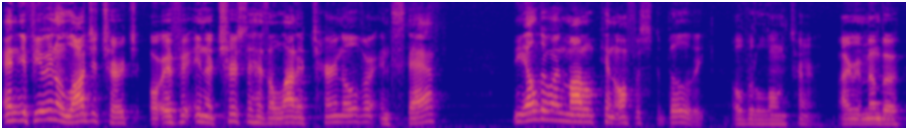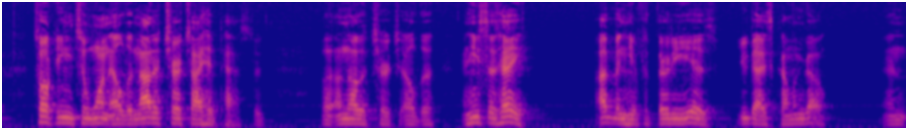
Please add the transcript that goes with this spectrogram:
And if you're in a larger church or if you're in a church that has a lot of turnover in staff, the elder run model can offer stability over the long term. I remember talking to one elder, not a church I had pastored, but another church elder, and he said, Hey, I've been here for 30 years. You guys come and go. And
